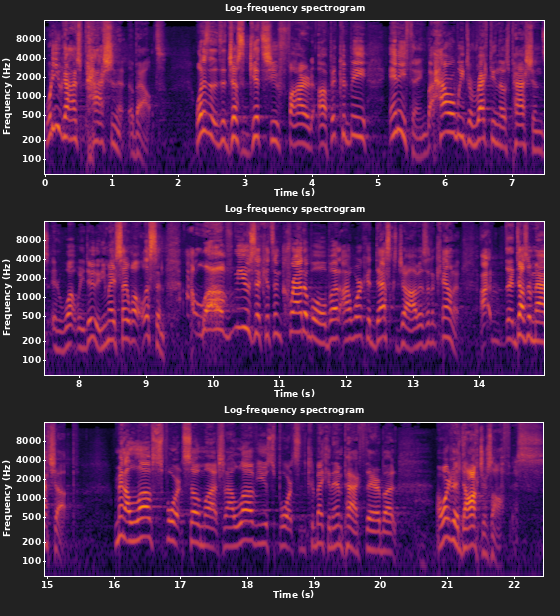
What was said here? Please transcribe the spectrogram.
What are you guys passionate about? What is it that just gets you fired up? It could be anything, but how are we directing those passions in what we do? And you may say, well, listen, I love music, it's incredible, but I work a desk job as an accountant. I, it doesn't match up. I mean, I love sports so much, and I love youth sports and could make an impact there, but I work at a doctor's office.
